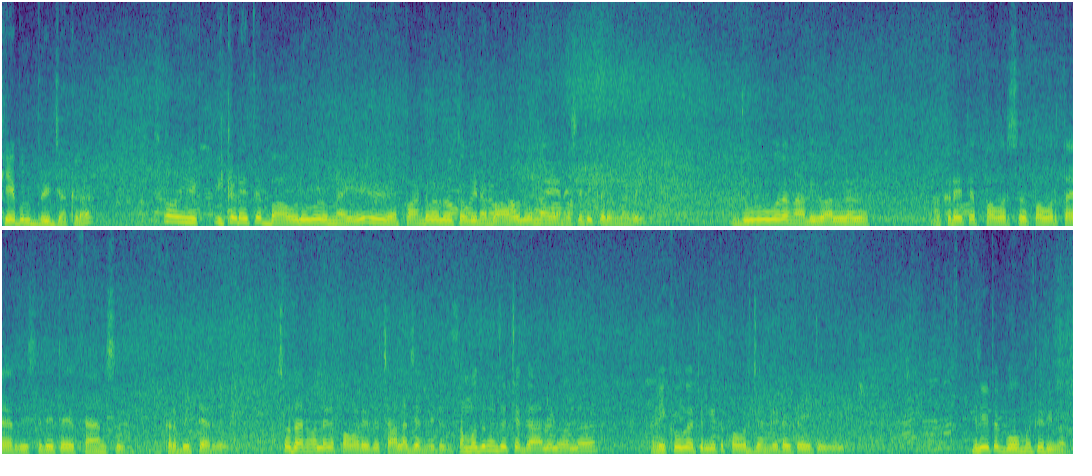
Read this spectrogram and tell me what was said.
కేబుల్ బ్రిడ్జ్ అక్కడ. సో ఇక్కడైతే బావులు కూడా ఉన్నాయి. పాండవులు తవ్విన బావులు ఉన్నాయి అనేసి అయితే ఇక్కడ ఉన్నది. దూరం అది వాళ్ళ అక్కడైతే పవర్స్ పవర్ తయారు చేసేది అయితే ఫ్యాన్స్ అక్కడ పెట్టారు. సో దానివల్ల అయితే పవర్ అయితే చాలా జనరేట్ అవుతుంది. సముద్రం నుంచి వచ్చే గాలుల వల్ల అవి ఎక్కువగా తిరిగితే పవర్ జనరేట్ అయితే అవుతాయి. ఇదైతే గోమతి రివర్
